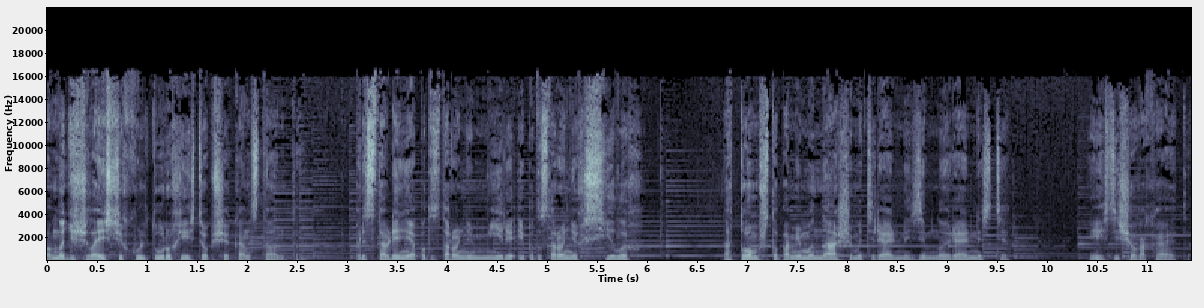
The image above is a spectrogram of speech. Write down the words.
Во многих человеческих культурах есть общая константа. Представление о потустороннем мире и потусторонних силах, о том, что помимо нашей материальной земной реальности есть еще какая-то.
